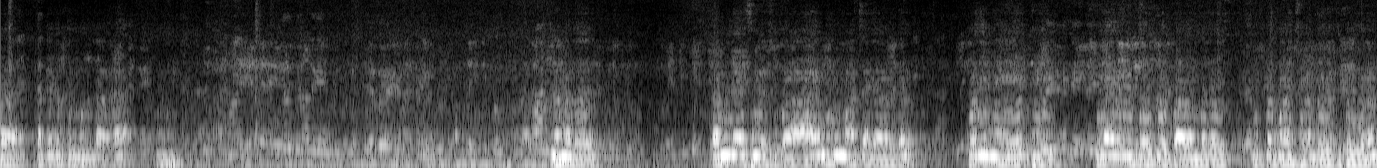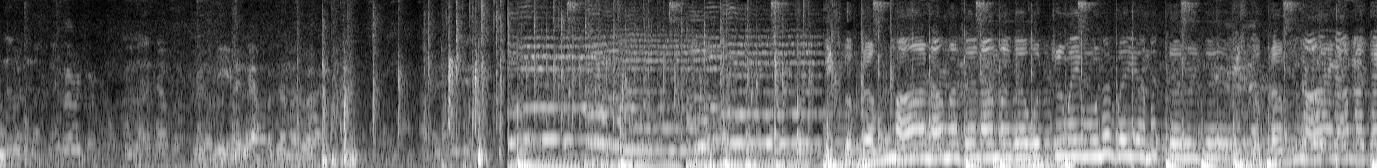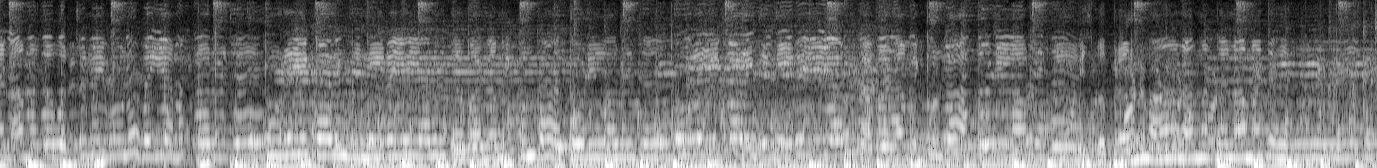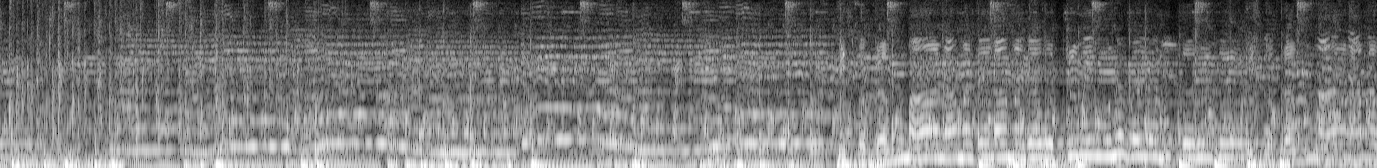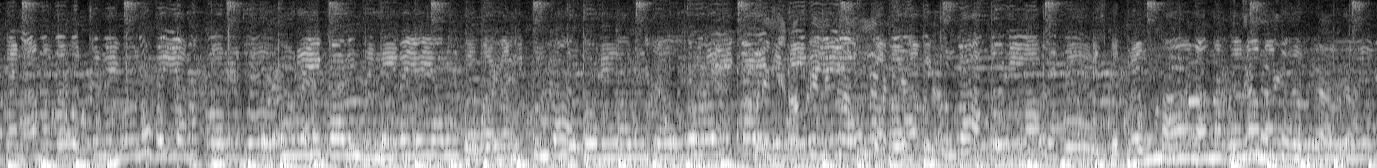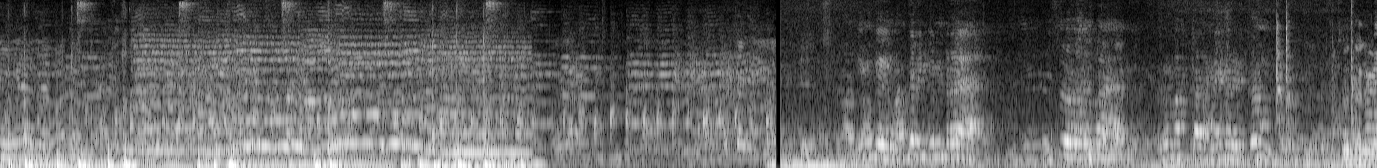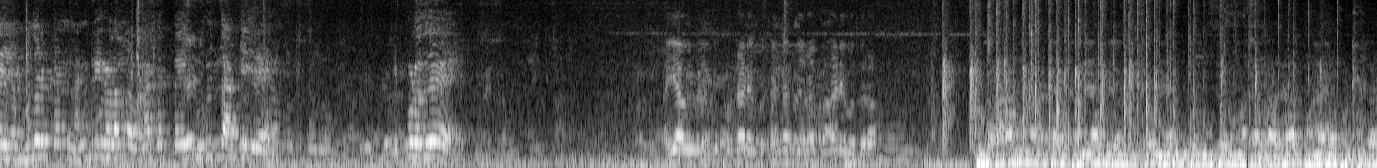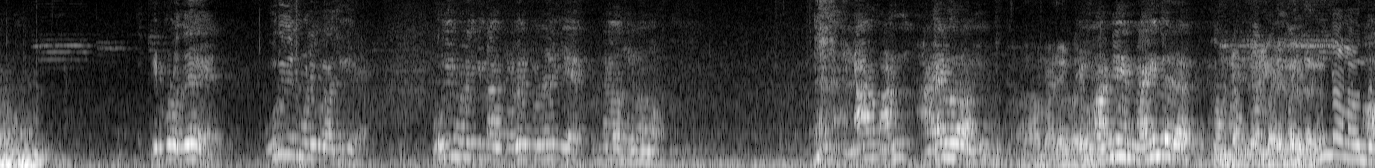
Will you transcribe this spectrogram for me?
என்ற கட்டிடத்தின் முன்பாக நமது தமிழாசிரியர் சுபா ஆர்மூர் ஆச்சாரிய அவர்கள் கொடியினை ஏற்றி விழாவினை துவக்கி வைப்பார் என்பதை மிக்க மகிழ்ச்சியுடன் தெரிவித்துக் கொள்கிறோம். விஸ்வ பிரம்மா நமக நமக ஒற்றுமை உணர்வை அமக்கருள்கள் விஸ்வ பிரம்மா நமக நமக ஒற்றுமை உணவை அமக்கருள்க விஸ்வ பிரம்மா நமக நமக ஒற்றுமை உணவை அமக்கருள்க குறையை கழிந்து நிறையை அருக வழமை குண்டா தொழில் அருள்க. குறையை கழிந்து நிறையை அருக வழமை குண்டா தொழில் அருள்க. விஸ்வ பிரம்மா நமக நமக பெருமக்கள் அனைவருக்கும் என்னுடைய முதற்கண் நன்றி கலந்த வணக்கத்தை உறுத்தாக்குகிறேன் இப்பொழுது ஐயா உங்களுக்கு முன்னாடி சங்கம் தரும் முன்னாடி வந்துடும் இப்பொழுது உறுதிமொழி வாசிக்கிறேன். உறுதிமொழிக்கு நான் சொல்லக்குள்ள இங்கே பின்னால் சொல்லணும். நாம் அன் அனைவரும் நாம் அனைவரும் மண்ணின் முன்னால வந்து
